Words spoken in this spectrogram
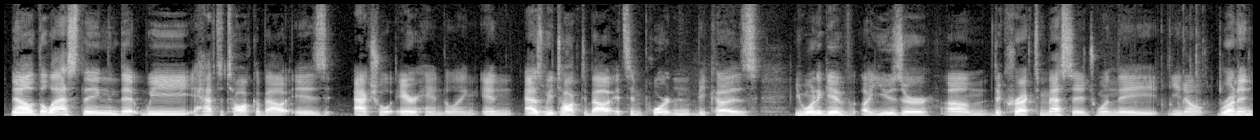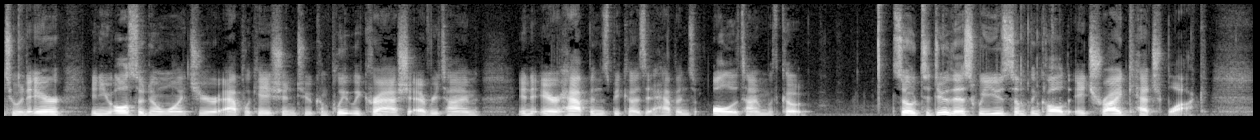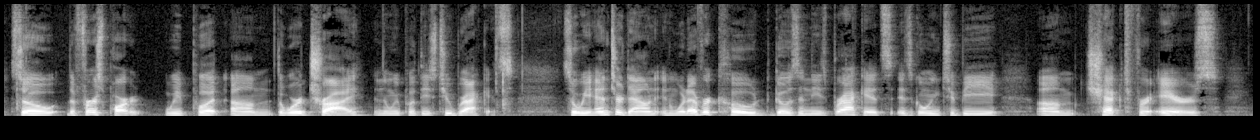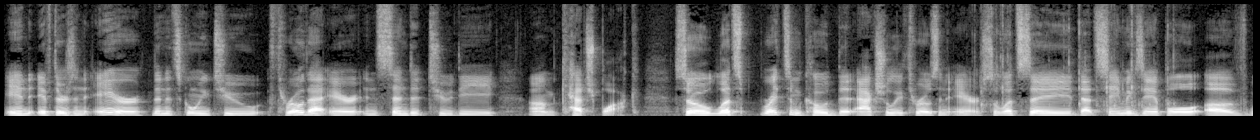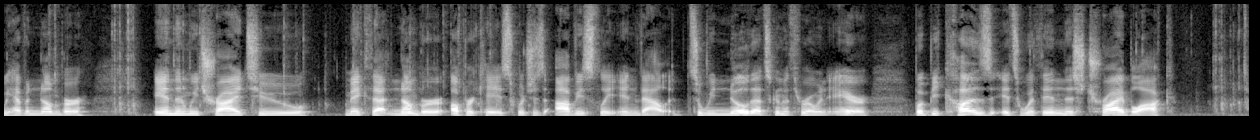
Now, the last thing that we have to talk about is actual error handling. And as we talked about, it's important because you want to give a user um, the correct message when they you know run into an error and you also don't want your application to completely crash every time an error happens because it happens all the time with code. So to do this we use something called a try catch block. So the first part we put um, the word try and then we put these two brackets so we enter down and whatever code goes in these brackets is going to be um, checked for errors and if there's an error, then it's going to throw that error and send it to the um, catch block. So let's write some code that actually throws an error. So let's say that same example of we have a number and then we try to make that number uppercase, which is obviously invalid. So we know that's going to throw an error, but because it's within this try block,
